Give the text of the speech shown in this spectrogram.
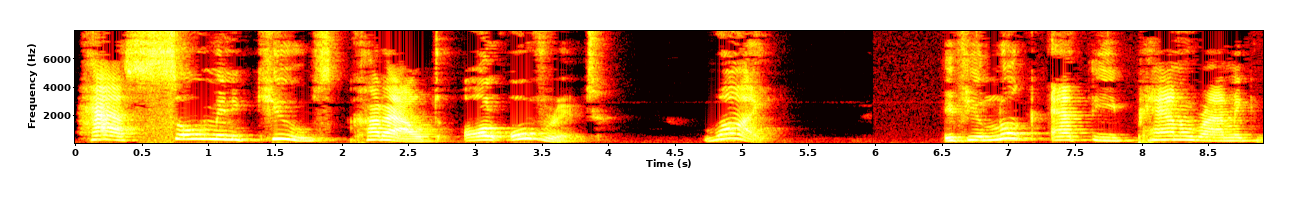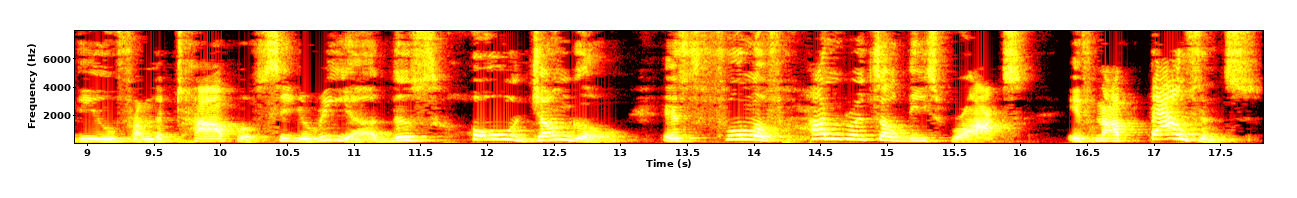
has so many cubes cut out all over it. Why? If you look at the panoramic view from the top of Sigiriya, this whole jungle is full of hundreds of these rocks, if not thousands.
